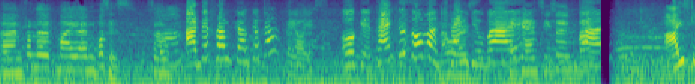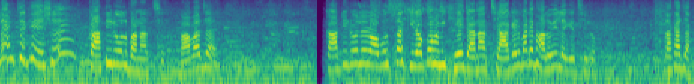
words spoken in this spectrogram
Um, from the, my um, bosses. So Are they from Calcutta? they are, yes. Okay, thank you so much. No thank worries. you. Bye. Care. See you soon. Bye. Iceland থেকে এসে কাটি রোল বানাচ্ছে বাবা যায় কাটি রোলের অবস্থা কীরকম আমি খেয়ে জানাচ্ছি আগের বারে ভালোই লেগেছিল দেখা যাক।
